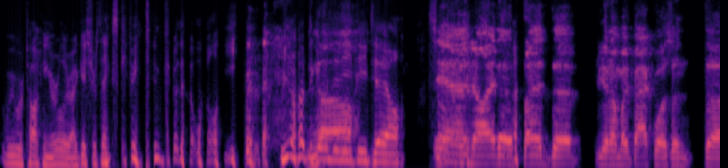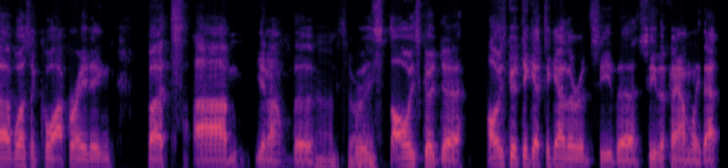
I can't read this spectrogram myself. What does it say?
We were talking earlier. I guess your Thanksgiving didn't go that well either. You don't have to go into any detail. Sorry. yeah, no, I had, a, I had the you know my back wasn't uh, wasn't cooperating, but um, you know the Oh, I'm it was always good to always good to get together and see the see the family. That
